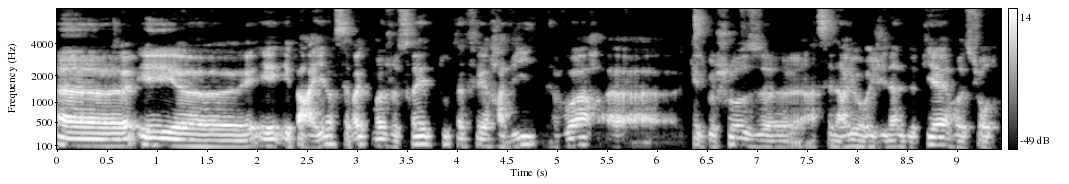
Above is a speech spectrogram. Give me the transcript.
Euh, et, euh, et, par ailleurs, c'est vrai que moi, je serais tout à fait ravi d'avoir euh, quelque chose, euh, un scénario original de Pierre sur autre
